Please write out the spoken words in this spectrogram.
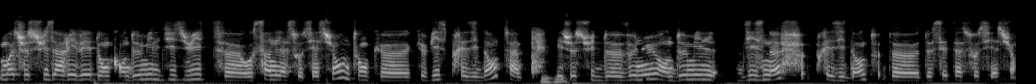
Moi, je suis arrivée donc en 2018 au sein de l'association en tant que, vice-présidente mhm. et je suis devenue en 2019 présidente de, de cette association.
